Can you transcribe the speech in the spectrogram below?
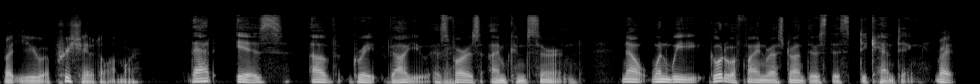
but you appreciate it a lot more. That is of great value as far as I'm concerned. Now, when we go to a fine restaurant, there's this decanting. Right.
